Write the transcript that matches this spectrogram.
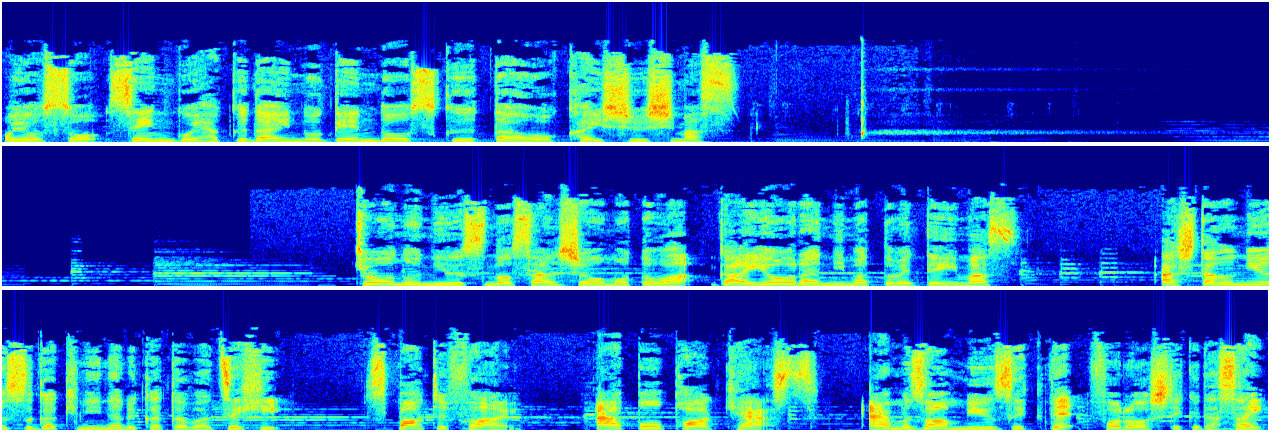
およそ1500台の電動スクーターを回収します。今日のニュースの参照元は概要欄にまとめています。明日のニュースが気になる方はぜひ、Spotify、Apple Podcasts、Amazon Music でフォローしてください。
